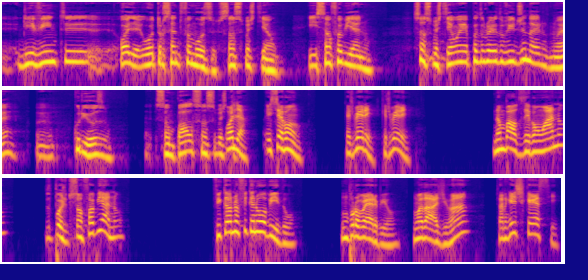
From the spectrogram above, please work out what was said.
Eh, Dia 20, eh, olha, outro santo famoso, São Sebastião. E São Fabiano. São Sebastião é a padroeira do Rio de Janeiro, não é? Eh, curioso. São Paulo, São Sebastião. Olha, isso é bom. Queres ver? Queres ver? Não vale dizer bom ano depois do São Fabiano. Fica ou não fica no ouvido? Um provérbio, um adágio, hã? Já ninguém esquece.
